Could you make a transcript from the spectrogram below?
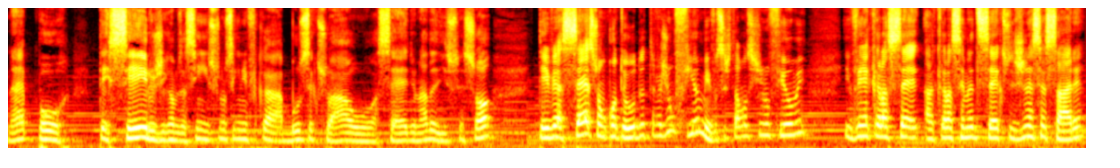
né, por terceiros, digamos assim. Isso não significa abuso sexual assédio, nada disso. É só teve acesso a um conteúdo através de um filme. Vocês estavam assistindo um filme e vem aquela, aquela cena de sexo desnecessária,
